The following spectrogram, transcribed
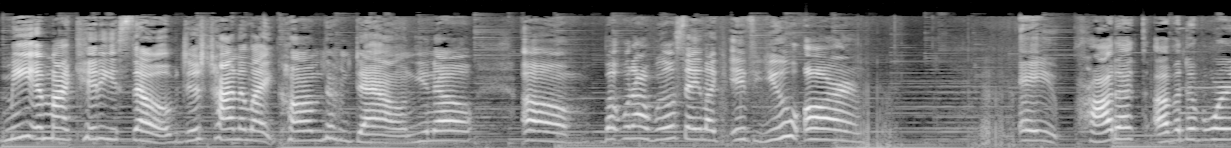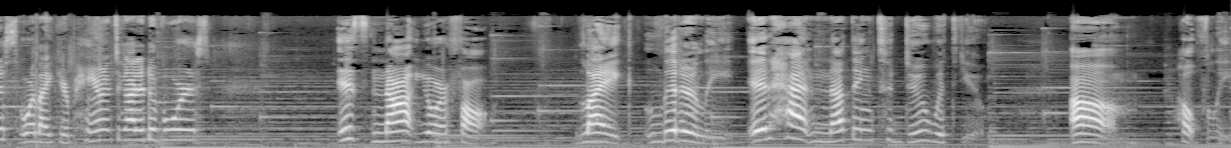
Me and my kitty self just trying to like calm them down, you know? Um, but what I will say, like, if you are a product of a divorce or like your parents got a divorce, it's not your fault. Like, literally, it had nothing to do with you. Um, hopefully.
